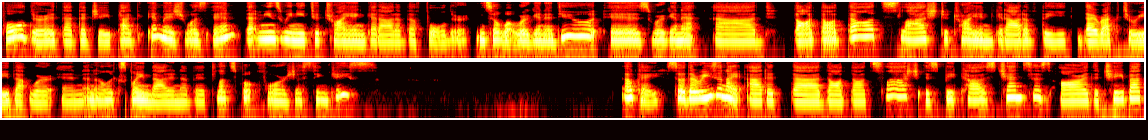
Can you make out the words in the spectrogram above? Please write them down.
folder that the JPEG image was in. That means we need to try and get out of the folder. And so what we're to do is we're to add dot dot dot slash to try and get out of the directory that we're in. And I'll explain that in a bit. Let's put four just in case. Okay, so the reason I added the dot dot slash is because chances are the JPEG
